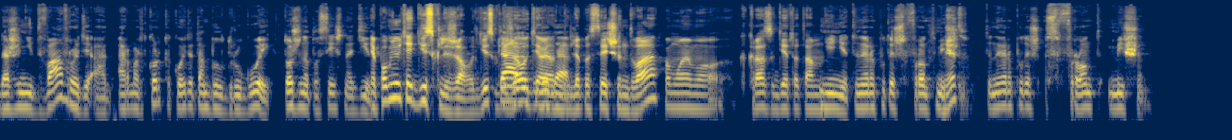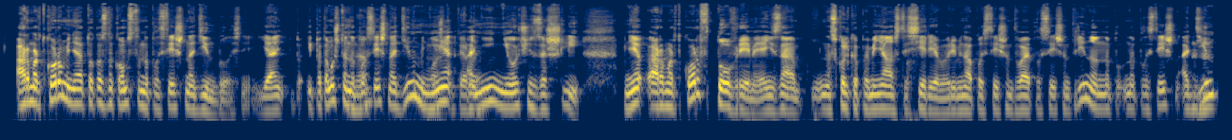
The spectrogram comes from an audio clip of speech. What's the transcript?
даже не 2 вроде, а Armored Core какой-то там был другой, тоже на PlayStation 1. Я помню, у тебя диск лежал. Диск да, лежал у тебя да, да. для PlayStation 2, по-моему, как раз где-то там... Не-не, ты, наверное, путаешь Front Mission. Нет? Ты, наверное, путаешь с Front Mission. Armored Core у меня только знакомство на PlayStation 1 было с ней. Я, и потому что на да? PlayStation 1 мне они не очень зашли. Мне Armored Core в то время, я не знаю, насколько поменялась эта серия во времена PlayStation 2 и PlayStation 3, но на, на PlayStation 1 mm-hmm.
